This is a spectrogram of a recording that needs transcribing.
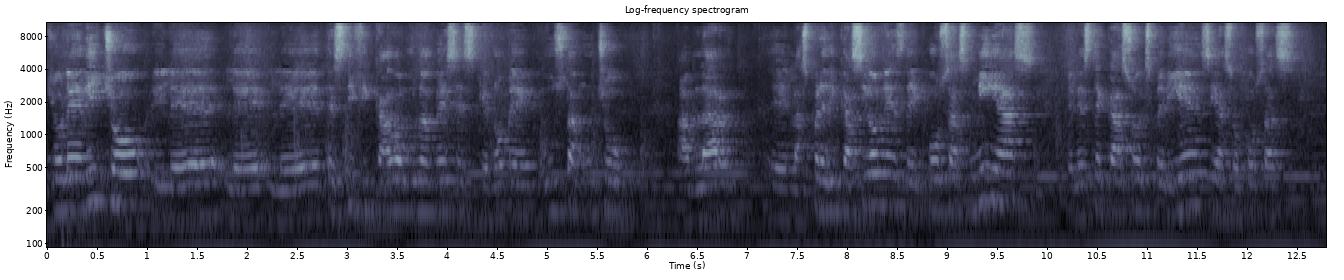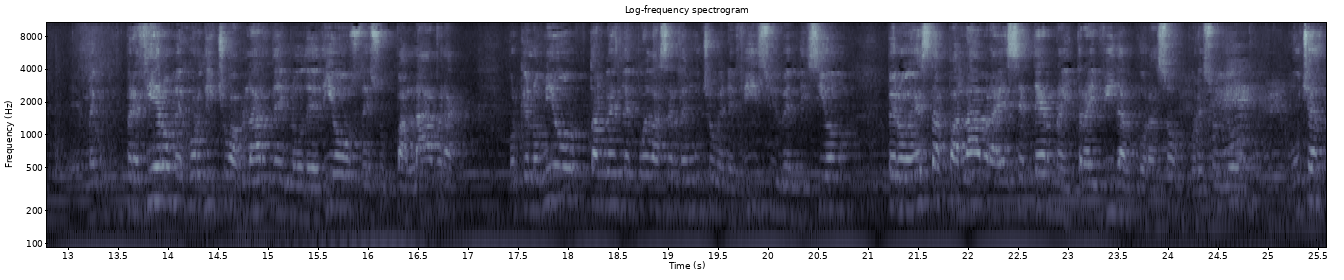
Yo le he dicho y le, he testificado algunas veces que no me gusta mucho hablar en las predicaciones de cosas mías, en este caso experiencias o cosas. Eh, prefiero, mejor dicho, hablar de lo de Dios, de su palabra, porque lo mío tal vez le pueda ser de mucho beneficio y bendición pero esta palabra es eterna y trae vida al corazón. Por eso yo muchas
